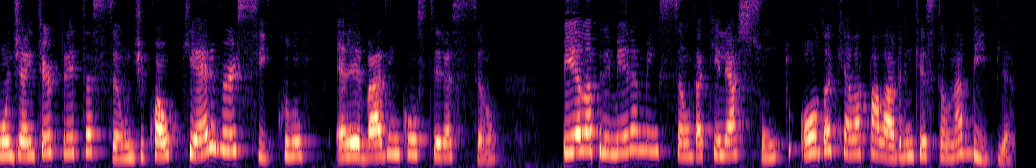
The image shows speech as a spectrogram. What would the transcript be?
Onde a interpretação de qualquer versículo é levada em consideração pela primeira menção daquele assunto ou daquela palavra em questão na Bíblia.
